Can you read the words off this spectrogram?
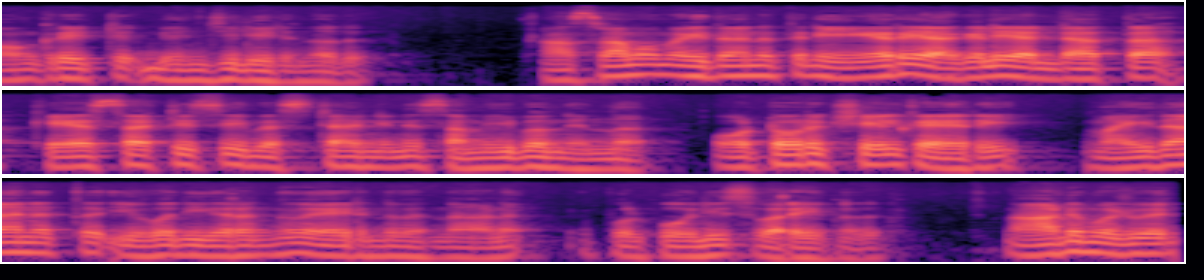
കോൺക്രീറ്റ് ബെഞ്ചിലിരുന്നത്. ആശ്രാമ മൈതാനത്തിന് ഏറെ അകലെയല്ലാത്ത K S R T C bus സ്റ്റാൻഡിന് സമീപം നിന്ന് ഓട്ടോറിക്ഷയിൽ കയറി മൈതാനത്ത് യുവതി ഇറങ്ങുകയായിരുന്നുവെന്നാണ് ഇപ്പോൾ പോലീസ് പറയുന്നത്. നാട് മുഴുവൻ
